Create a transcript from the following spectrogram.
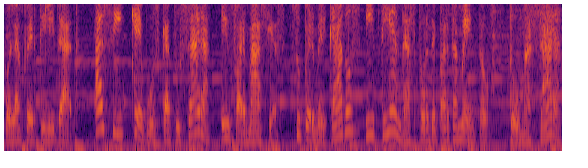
con la fertilidad. Así que busca tu Sara en farmacias, supermercados y tiendas por departamento. Toma Sara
